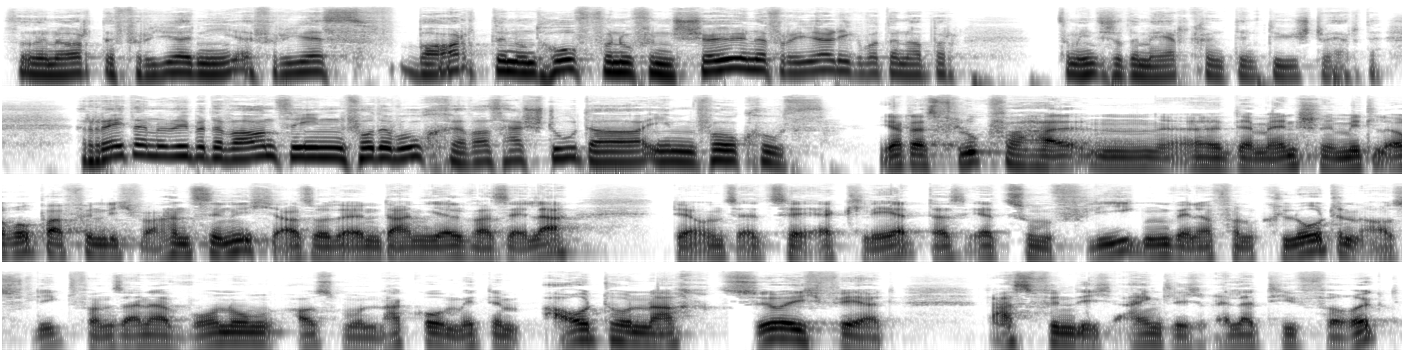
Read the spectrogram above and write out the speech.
so eine Art frühe, frühes Warten und Hoffen auf einen schönen Frühling, wo dann aber zumindest an der Meer könnte enttäuscht werden. Reden wir über den Wahnsinn von der Woche. Was hast du da im Fokus? Ja, das Flugverhalten äh, der Menschen in Mitteleuropa finde ich wahnsinnig. Also Daniel Vasella, der uns erklärt, dass er zum Fliegen, wenn er von Kloten ausfliegt, von seiner Wohnung aus Monaco mit dem Auto nach Zürich fährt. Das finde ich eigentlich relativ verrückt.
